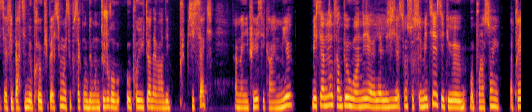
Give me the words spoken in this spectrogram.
ça fait partie de nos préoccupations et c'est pour ça qu'on demande toujours aux, producteurs d'avoir des plus petits sacs à manipuler, c'est quand même mieux. Mais ça montre un peu où en est euh, la législation sur ce métier, c'est que bon, pour l'instant, après,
